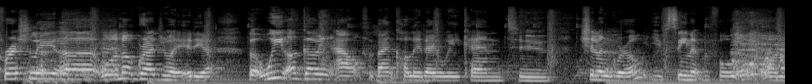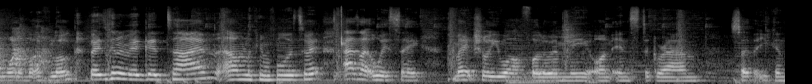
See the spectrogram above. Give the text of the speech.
Freshly, uh, well not graduated yet, but we are going out for bank holiday weekend to chill and grill. You've seen it before on one of my vlogs, but it's gonna be a good time. I'm looking forward to it. As I always say, make sure you are following me on Instagram, so that you can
